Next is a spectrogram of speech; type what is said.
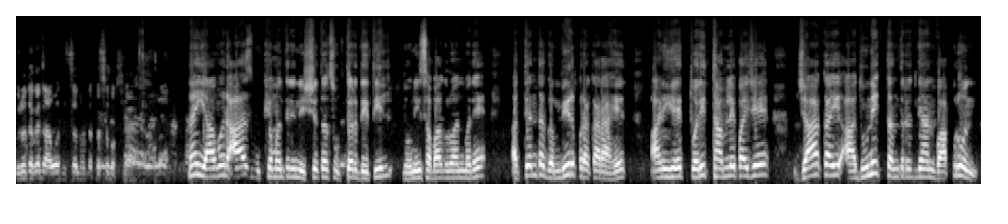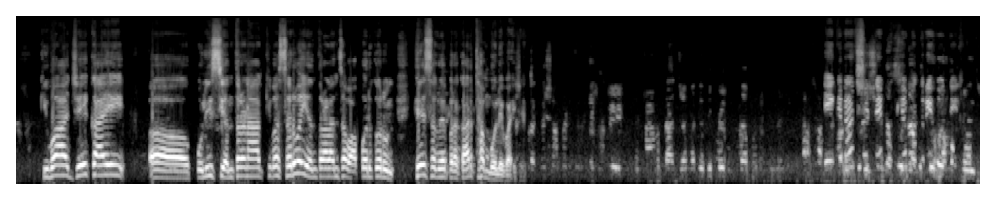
विरोधकांचं आवाज दिसत होतं कसं बघताय? नाही यावर आज मुख्यमंत्री निश्चितच उत्तर देतील दोन्ही सभागृहांमध्ये. अत्यंत गंभीर प्रकार आहेत आणि हे त्वरित थांबले पाहिजे. ज्या काही आधुनिक तंत्रज्ञान वापरून किंवा जे काही पोलीस यंत्रणा किंवा सर्व यंत्रणांचा वापर करून हे सगळे प्रकार थांबवले पाहिजेत. एकनाथ शिंदे मुख्यमंत्री होतील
